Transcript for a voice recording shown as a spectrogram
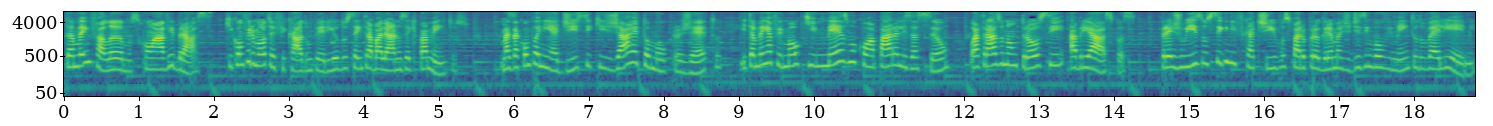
Também falamos com a Avibras, que confirmou ter ficado um período sem trabalhar nos equipamentos. Mas a companhia disse que já retomou o projeto e também afirmou que, mesmo com a paralisação, o atraso não trouxe, abre aspas, prejuízos significativos para o programa de desenvolvimento do VLM,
